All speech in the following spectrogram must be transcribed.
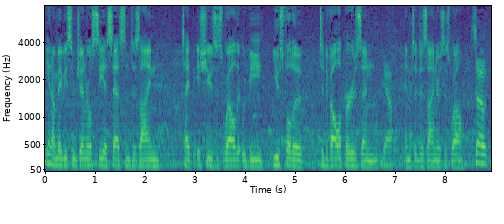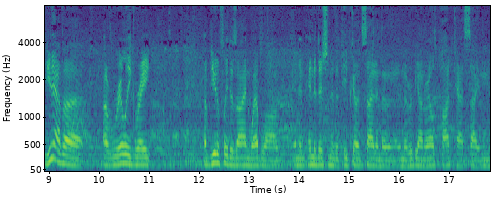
you know maybe some general CSS and design type issues as well that would be useful to to developers and Yeah. and to designers as well. So you have a a really great, a beautifully designed weblog, in, in addition to the PeepCode site and the and the Ruby on Rails podcast site, and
